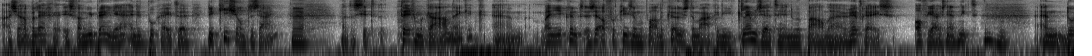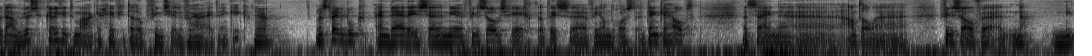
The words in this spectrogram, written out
als je gaat beleggen, is van wie ben je? En dit boek heet Wie kies je om te zijn? Ja. Dat zit tegen elkaar aan, denk ik. Ehm, maar je kunt er zelf voor kiezen om bepaalde keuzes te maken... die klem zetten in een bepaalde red race. Of juist net niet. Mhm. En door daar een bewuste keuze in te maken, geef je dat ook financiële vrijheid, denk ik. Ja. Dat is het tweede boek. En derde is eh, meer filosofisch gericht. Dat is eh, van Jan Drost. Het Denken helpt. Dat zijn een aantal eh, filosofen. eh, nou, niet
